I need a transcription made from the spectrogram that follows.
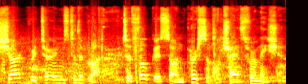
Shark returns to the grotto to focus on personal transformation.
